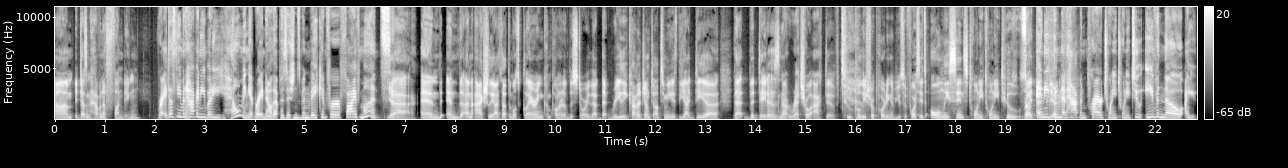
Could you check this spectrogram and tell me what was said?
Um, it doesn't have enough funding. Right. It doesn't even have anybody helming it right now. That position's been vacant for five months. Yeah. And and and actually I thought the most glaring component of the story that that really kind of jumped out to me is the idea that the data is not retroactive to police reporting of use of force. It's only since 2022, So right? That- anything that happened prior 2022, even though I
